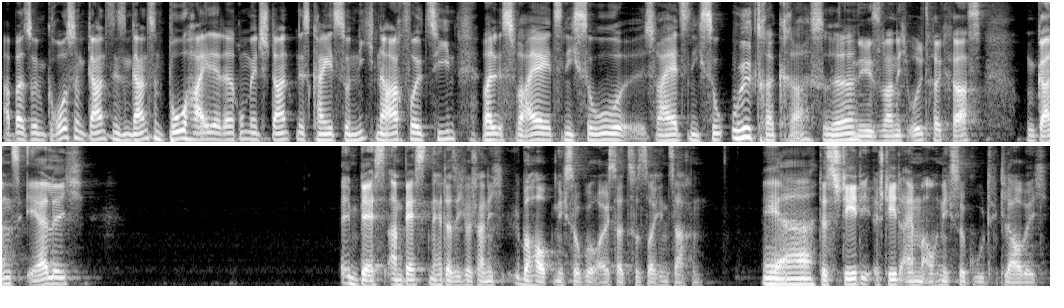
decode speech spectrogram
aber so im Großen und Ganzen, diesen ganzen Bohai, der darum entstanden ist, kann ich jetzt so nicht nachvollziehen, weil es war ja jetzt nicht so, es war jetzt nicht so ultra krass, oder? Nee, es war nicht ultra krass. Und ganz ehrlich, Best, am besten hätte er sich wahrscheinlich überhaupt nicht so geäußert zu solchen Sachen. Ja. Das steht, steht einem auch nicht so gut, glaube ich.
